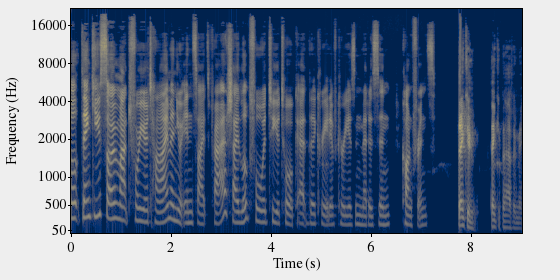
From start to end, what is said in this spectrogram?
Well, thank you so much for your time and your insights, Prash. I look forward to your talk at the Creative Careers in Medicine conference. Thank you. Thank you for having me.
